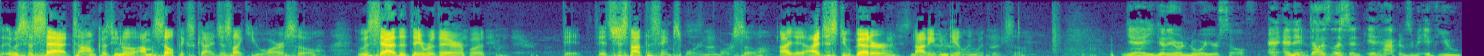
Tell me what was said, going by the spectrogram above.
it was just sad, Tom, because you know I'm a Celtics guy, just like you are. So it was sad that they were there, but it, it's just not the same sport anymore. So I, I just do better not even dealing with it. So Yeah, you're gonna annoy yourself, and, and it Yeah. does. Listen, it happens to me. If you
